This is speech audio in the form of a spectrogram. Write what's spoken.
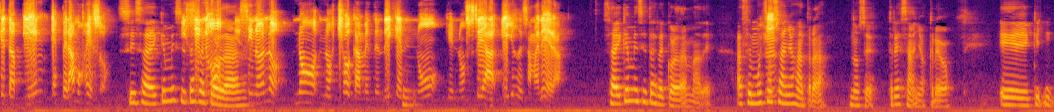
que también esperamos eso. Sí, ¿sabes qué me hiciste recordar? Si no, no, no, nos choca, ¿me entendéis? Que, no, que no sea ellos de esa manera. ¿Sabes qué me hiciste recordar, madre? Hace muchos años atrás, no sé, tres años creo, eh, que,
